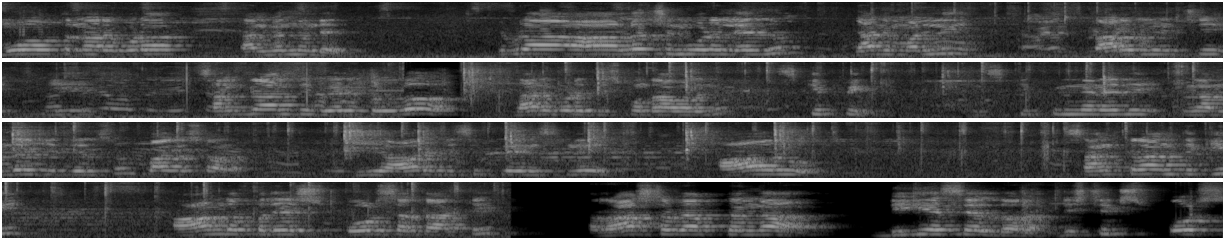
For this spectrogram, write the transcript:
మూవ్ అవుతున్నారో కూడా దాని మీద ఉండేది. ఇప్పుడు ఆ ఆలోచన కూడా లేదు. దాన్ని మళ్ళీ ప్రారంభించి ఈ సంక్రాంతి వేడుకల్లో దాన్ని కూడా తీసుకొని రావాలని స్కిప్పింగ్ స్కిప్పింగ్ అనేది ఇంకా అందరికీ తెలుసు భాగస్వామ్యం. ఈ ఆరు డిసిప్లిన్స్ని ఆరు సంక్రాంతికి ఆంధ్రప్రదేశ్ స్పోర్ట్స్ అథారిటీ రాష్ట్ర వ్యాప్తంగా డిఎస్ఎల్ ద్వారా డిస్ట్రిక్ట్ స్పోర్ట్స్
